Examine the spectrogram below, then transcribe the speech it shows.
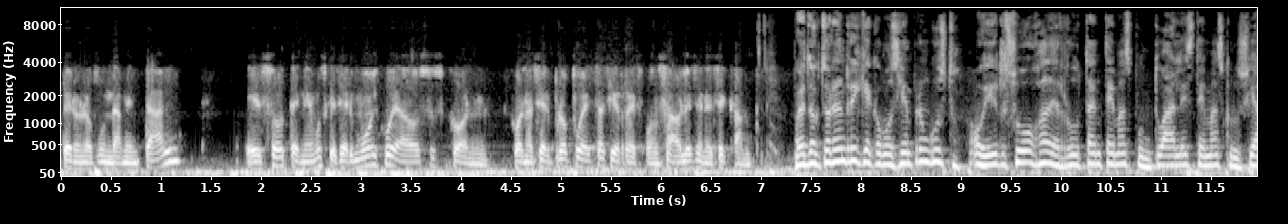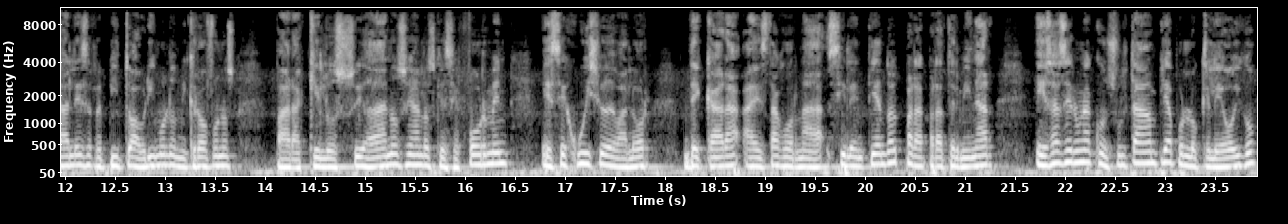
pero en lo fundamental, eso tenemos que ser muy cuidadosos con, con hacer propuestas irresponsables en ese campo. Pues doctor Enrique, como siempre un gusto oír su hoja de ruta en temas puntuales, temas cruciales. Repito, abrimos los micrófonos para que los ciudadanos sean los que se formen ese juicio de valor de cara a esta jornada. Si le entiendo, para, para terminar, es hacer una consulta amplia por lo que le oigo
